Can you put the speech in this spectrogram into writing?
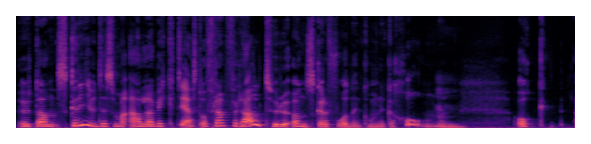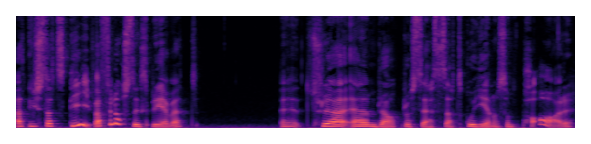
utan skriv det som är allra viktigast och framförallt hur du önskar att få din kommunikation. Mm. Och att just att skriva förlossningsbrevet eh, tror jag är en bra process att gå igenom som par.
